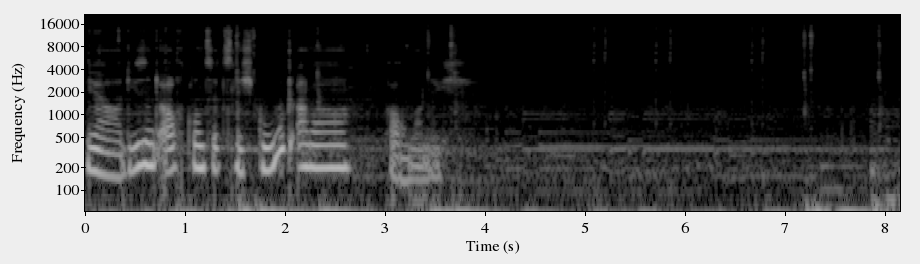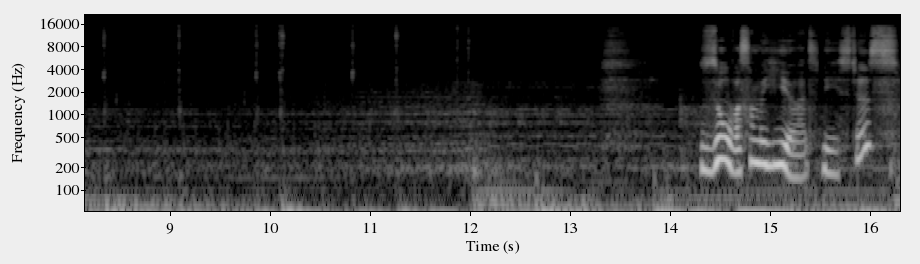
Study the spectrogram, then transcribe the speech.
Ja, die sind auch grundsätzlich gut, aber brauchen wir nicht. So, was haben wir hier als nächstes?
